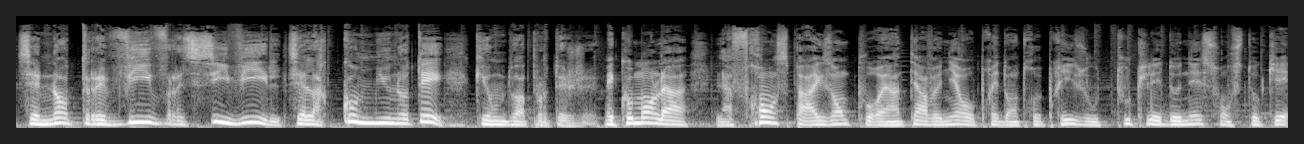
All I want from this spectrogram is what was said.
c'est notre vivre civil, c'est la communauté qu'on doit protéger. Mais comment la, la France, par exemple, pourrait intervenir auprès d'entreprises où toutes les données sont stockées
